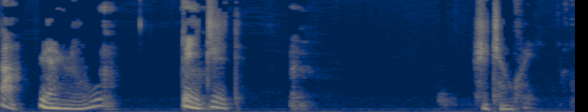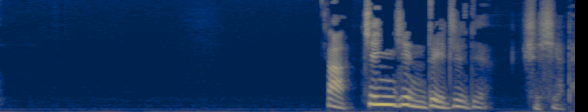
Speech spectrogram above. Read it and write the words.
啊，忍辱对峙的是嗔恚；啊，精进对峙的是懈怠；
